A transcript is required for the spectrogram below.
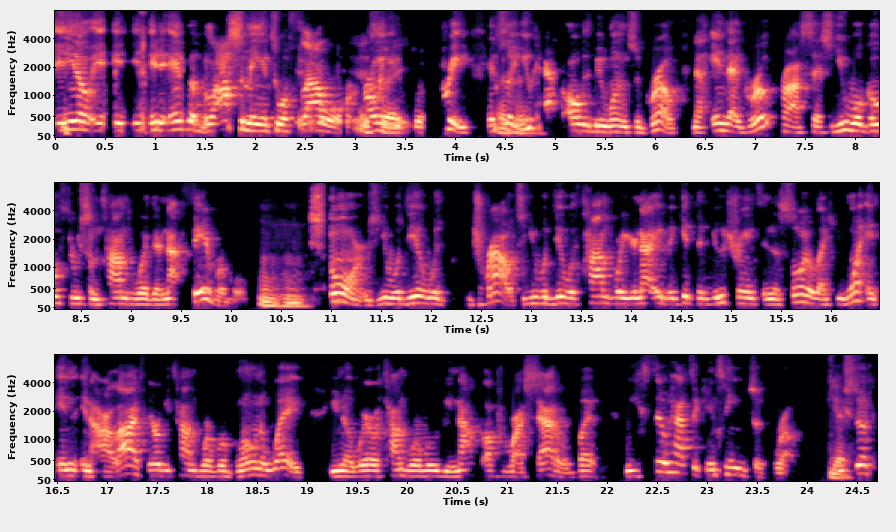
you know it, it, it ends up blossoming into a flower or growing right. into a tree. And so you have to always be willing to grow. Now, in that growth process, you will go through some times where they're not favorable. Mm-hmm. Storms, you will deal with droughts, you will deal with times where you're not able to get the nutrients in the soil like you want. And in, in our lives, there will be times where we're blown away, you know, where are times where we'll be knocked off of our saddle, but we still have to continue to grow. Yes. We still have to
